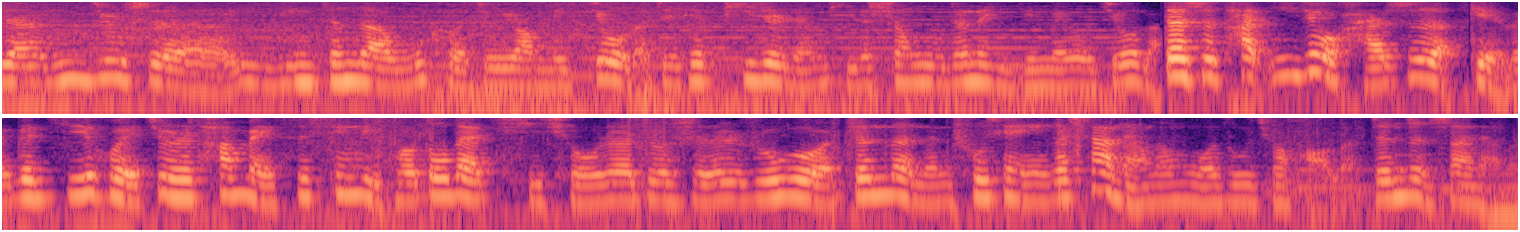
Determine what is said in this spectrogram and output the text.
人就是已经真的无可救药，没救了，这些披着人皮的生物真的已经没有救了，但是他依旧还是给了个机会，就是他每次心里头都在祈求着，就是如果真的能出现一个善良的魔族就好了，真正善良的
